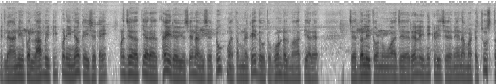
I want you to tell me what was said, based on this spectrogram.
એટલે આની ઉપર લાંબી ટિપ્પણી ન કહી શકાય. પણ જે અત્યારે થઈ રહ્યું છે એના વિશે ટૂંકમાં તમને કહી દઉં તો ગોંડલમાં અત્યારે જે દલિતોનું આજે રેલી નીકળી છે ને એના માટે ચુસ્ત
